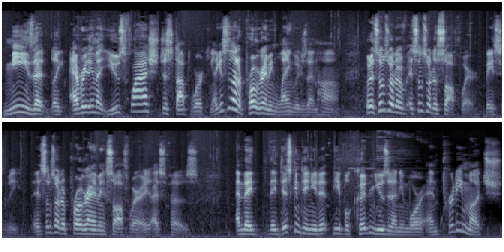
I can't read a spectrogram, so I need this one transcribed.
means that like everything that used Flash just stopped working. I guess it's not a programming language then, huh? But it's some sort of it's some sort of software, basically. It's some sort of programming software, I, I suppose. And they they discontinued it. People couldn't use it anymore, and pretty much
